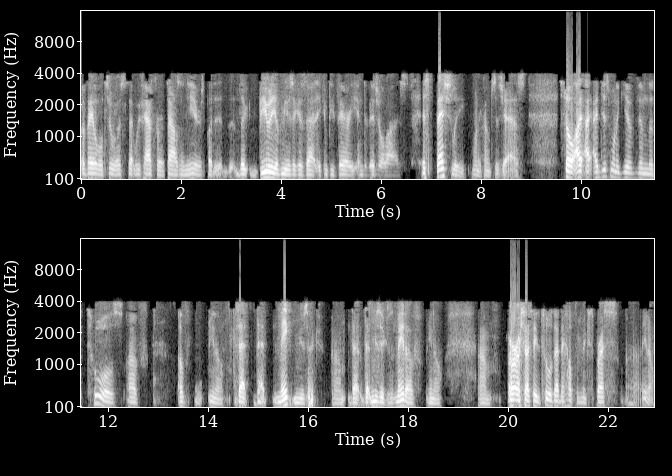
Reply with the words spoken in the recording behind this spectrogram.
available to us that we've had for a thousand years, but the beauty of music is that it can be very individualized, especially when it comes to jazz. So I, I just want to give them the tools of, of you know, that that make music, um, that that music is made of, you know, um, or should I say, the tools that to help them express, uh, you know,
